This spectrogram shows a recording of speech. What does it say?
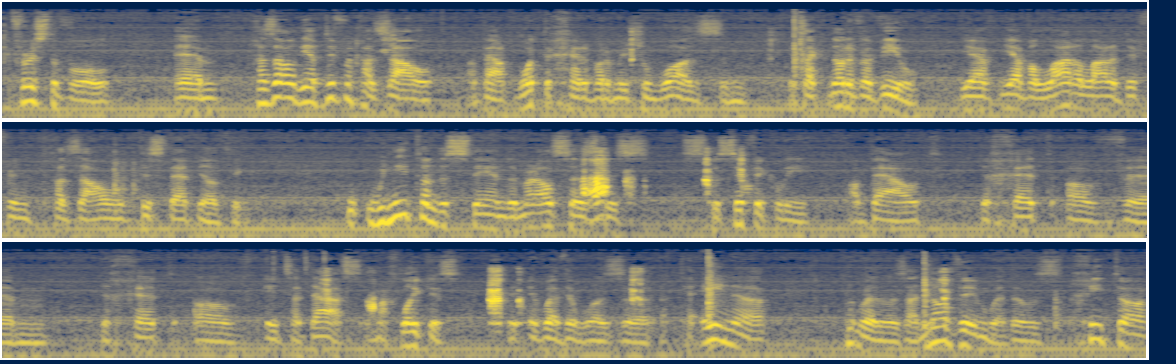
First of all, um, Chazal, you have different Chazal about what the chet of mission was, and it's like not a view. You have you have a lot, a lot of different Chazal, this, that, the other thing. We need to understand. The Maharal says this specifically about the chet of um, the chet of Eitz Hadas, Machloikis, whether it was a, a Te'ena, whether it was a Novim, whether it was Chita.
